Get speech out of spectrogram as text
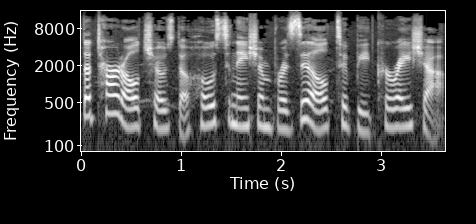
The turtle chose the host nation Brazil to beat Croatia.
